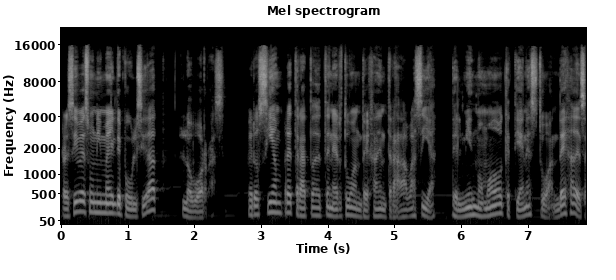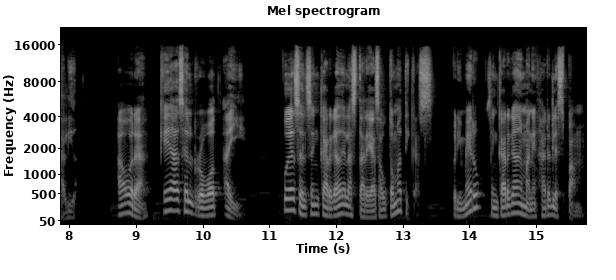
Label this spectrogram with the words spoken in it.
Recibes un email de publicidad, lo borras. Pero siempre trata de tener tu bandeja de entrada vacía, del mismo modo que tienes tu bandeja de salida. Ahora, ¿qué hace el robot ahí? Pues él se encarga de las tareas automáticas. Primero, se encarga de manejar el spam.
